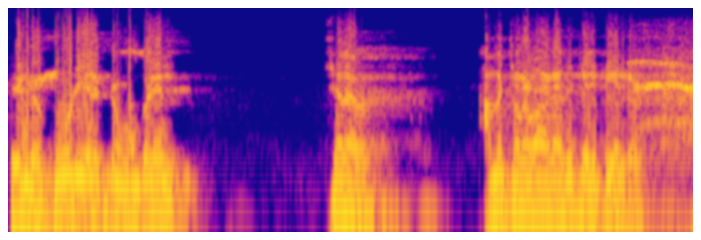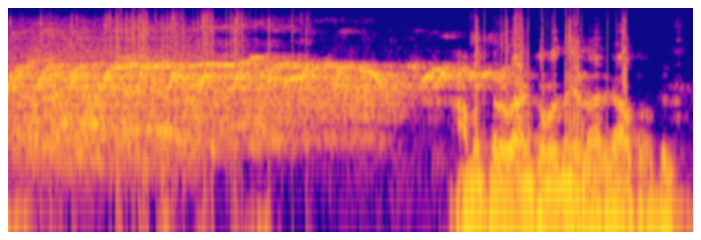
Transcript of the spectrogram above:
இங்கு கூடியிருக்கும் உங்களில் சிலர் அமைச்சரவாக விட்டிருப்பீர்கள் அமைச்சர்களான்னு சொல்றது எல்லாருக்கும் அவசரம் தெரியும்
